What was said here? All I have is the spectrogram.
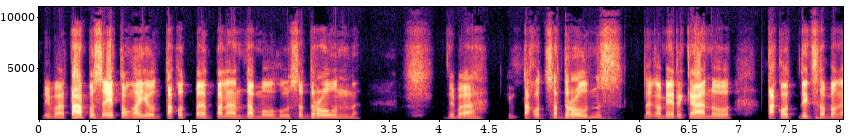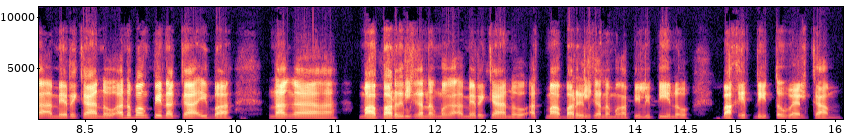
'Di ba? Tapos ito ngayon, takot pa pala ang damuho sa drone. 'Di ba? Takot sa drones ng Amerikano, takot din sa mga Amerikano. Ano bang pinagkaiba ng uh, mabaril ka ng mga Amerikano at mabaril ka ng mga Pilipino? Bakit dito welcome?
